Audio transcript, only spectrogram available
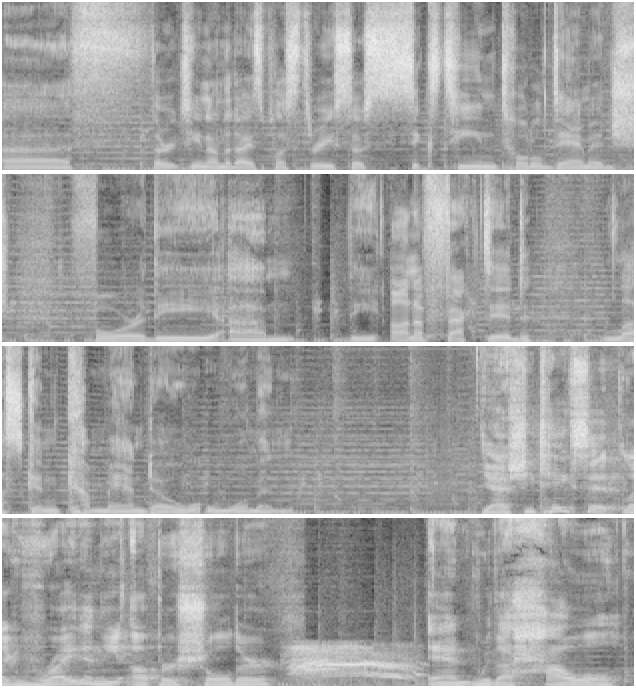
uh, 13 on the dice plus 3, so 16 total damage for the um, the unaffected Luskan commando woman. Yeah, she takes it like right in the upper shoulder, and with a howl,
